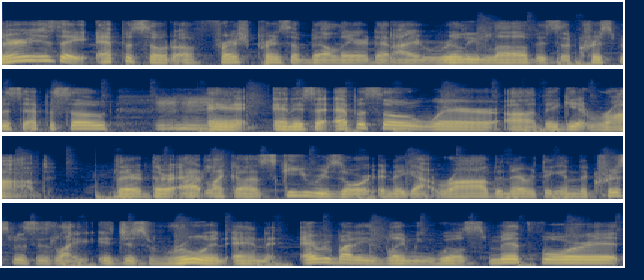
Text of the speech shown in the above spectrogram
there is a episode of Fresh Prince of Bel Air that I really love. It's a Christmas episode, mm-hmm. and and it's an episode where uh, they get robbed. They're they're at like a ski resort and they got robbed and everything, and the Christmas is like it's just ruined, and everybody's blaming Will Smith for it.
